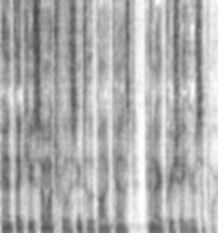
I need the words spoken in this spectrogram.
and thank you so much for listening to the podcast, and I appreciate your support.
